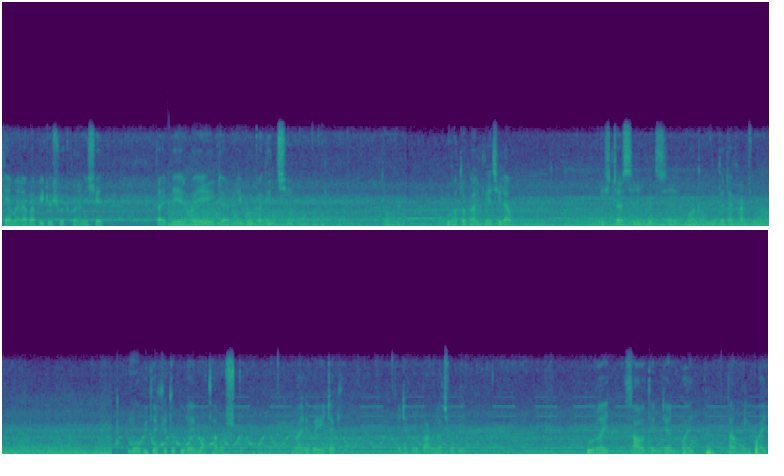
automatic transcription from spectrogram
ক্যামেরা বা ভিডিও শ্যুট করা নিষেধ তাই বের হয়ে এইটার রিভিউটা দিচ্ছি। তো গতকাল গিয়েছিলাম স্টার সিনিপ্লেক্সে মডার্ন দেখার জন্য। মুভি দেখে তো পুরাই মাথা নষ্ট। বাইরে বাইরে এইটা কি? এটা কোনো বাংলা ছবি? পুরাই south Indian vibe Tamil vibe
